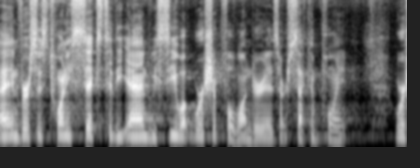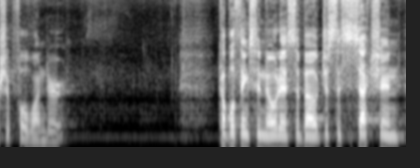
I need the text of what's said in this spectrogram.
uh, in verses 26 to the end. We see what worshipful wonder is, our second point worshipful wonder. Couple things to notice about just this section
